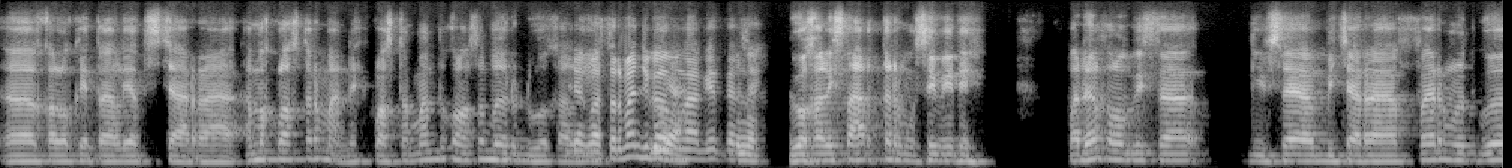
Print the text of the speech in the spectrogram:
eh, kalau kita lihat secara sama Klosterman ya. Klosterman tuh kalau salah baru dua kali Ya Klosterman juga Iya, mengagetkan sih. dua kali starter musim ini. Padahal kalau bisa bisa bicara fair menurut gue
